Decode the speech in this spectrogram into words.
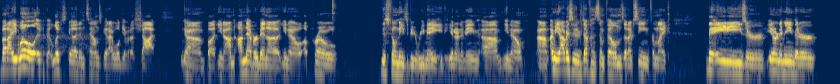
But I will, if it looks good and sounds good, I will give it a shot. Um, but you know, I'm I've never been a you know a pro. This film needs to be remade. You know what I mean? Um, you know, um, I mean, obviously, there's definitely some films that I've seen from like the 80s or you know what I mean that are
